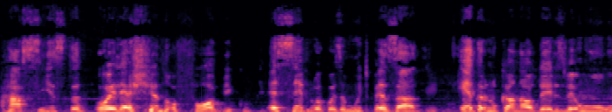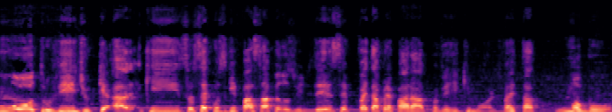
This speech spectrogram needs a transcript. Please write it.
racista, ou ele é xenofóbico. É sempre uma coisa muito pesada. Entra no canal deles, vê um, um ou outro vídeo que, que, se você conseguir passar pelos vídeos deles, você vai estar preparado para ver Rick Morty. Vai estar numa boa.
